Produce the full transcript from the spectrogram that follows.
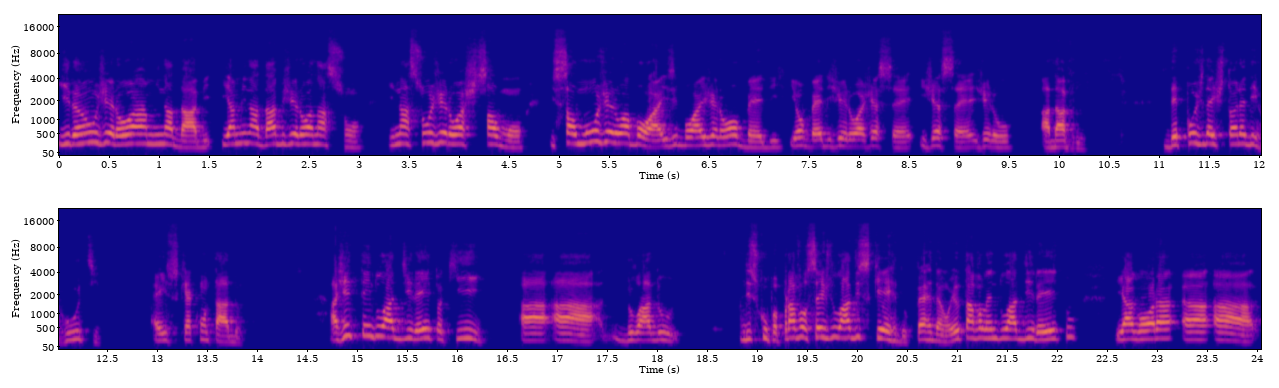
Irão gerou a Aminadab, e Aminadab gerou a Nasson, e Nasson gerou a Salmão, e Salmão gerou a Boaz, e Boaz gerou a Obed, e Obed gerou a Jessé, e Jessé gerou a Davi. Depois da história de Ruth, é isso que é contado. A gente tem do lado direito aqui, a, a do lado. Desculpa, para vocês do lado esquerdo, perdão. Eu estava lendo do lado direito e agora a, a,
